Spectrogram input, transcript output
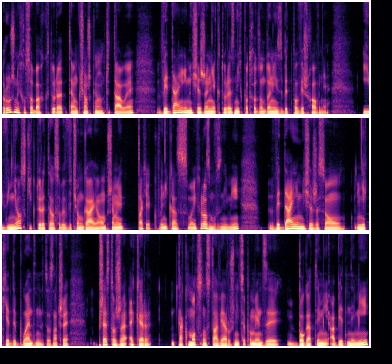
różnych osobach, które tę książkę czytały, wydaje mi się, że niektóre z nich podchodzą do niej zbyt powierzchownie. I wnioski, które te osoby wyciągają, przynajmniej tak jak wynika z moich rozmów z nimi, wydaje mi się, że są niekiedy błędne. To znaczy, przez to, że Ecker tak mocno stawia różnicę pomiędzy bogatymi a biednymi,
